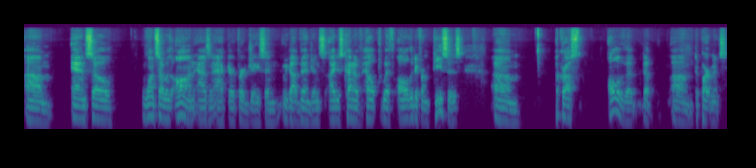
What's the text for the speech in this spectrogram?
Um, and so once I was on as an actor for Jason, we got Vengeance. I just kind of helped with all the different pieces um, across all of the, the um, departments.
